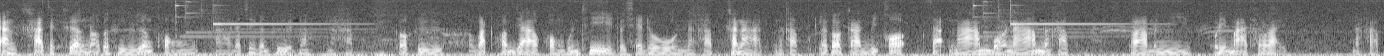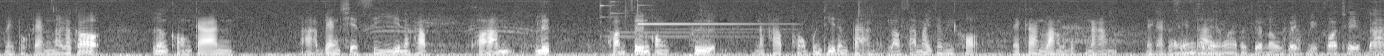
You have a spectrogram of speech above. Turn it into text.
อ่านค่าจากเครื่องเนาะก็คือเรื่องของอาดัชนีพันธุ์พืชเนาะนะครับ ก็คือวัดความยาวของพื้นที่โดยใช้โดรนนะครับ ขนาดนะครับ แล้วก็การวิเคราะห์สระน้ำบ่อน้ำนะครับ ว่ามันมีปริมาตรเท่าไหร่นะครับในโปรแกรมเนาะแล้วก็เรื่องของการอ่า แบ่งเฉดสีนะครับ ความลึกความตื้นของพืชนะครับของพื้นที่ต่างๆ เราสามารถจะวิเคราะห์ในการวางระบบน้ำในการเกอ๋อษตรแสได้ดงว่าถ้าเกิดเราวิเคราะห์เฉดได้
